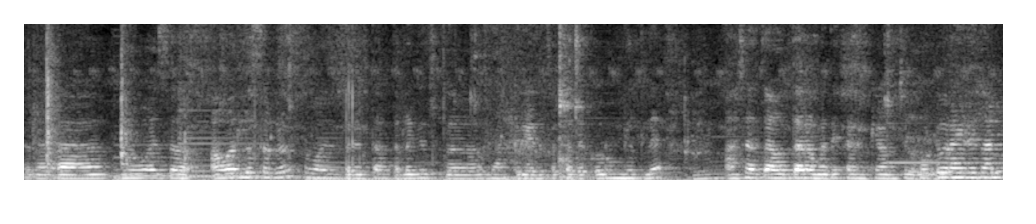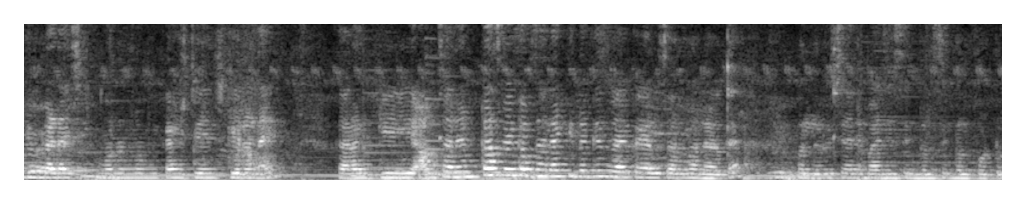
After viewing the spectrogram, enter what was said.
तर आता नऊ वाजता आवरलं सगळं. नऊ वाजेपर्यंत आता लगेच भाकरी आणि चपात्या करून घेतल्या. अशाच अवतारामध्ये कारण की आमचे फोटो राहिले आणखी काढायचे. म्हणून मग मी काही चेंज केलं नाही. कारण की आमचा नेमकाच मेकअप झाला की लगेच बायका यायला चालू झाल्या होत्या. पल्लवीचे आणि माझे सिंगल सिंगल फोटो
